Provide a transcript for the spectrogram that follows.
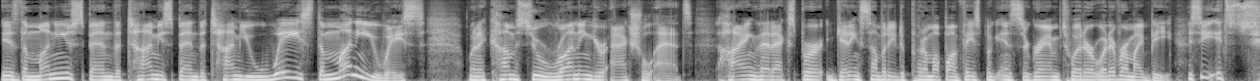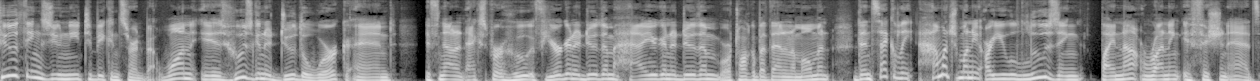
is the money you spend, the time you spend, the time you waste, the money you waste when it comes to running your actual ads. Hiring that expert, getting somebody to put them up on Facebook, Instagram, Twitter, whatever it might be. You see, it's two things you need to be concerned about. One is who's going to do the work and if not an expert who, if you're going to do them, how you're going to do them. We'll talk about that in a moment. Then, secondly, how much money are you losing by not running efficient ads,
